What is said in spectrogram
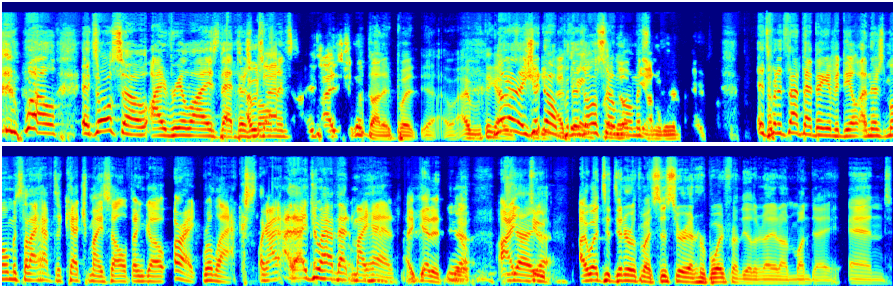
Well, it's also I realize that there's I, moments. I, I should have done it, but yeah, I think. No, I no, no, should know, but there's also moments- on a word there. It's but it's not that big of a deal. And there's moments that I have to catch myself and go, all right, relax. Like I, I- do have that in my head. I get it. Yeah. Yeah. I Yeah, dude, yeah. I went to dinner with my sister and her boyfriend the other night on Monday, and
